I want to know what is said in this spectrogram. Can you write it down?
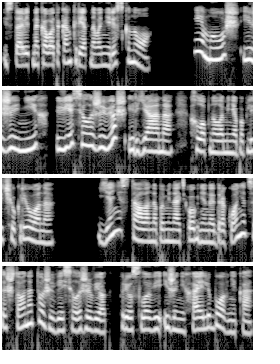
и ставить на кого-то конкретного не рискну». «И муж, и жених. Весело живешь, Ирьяна?» — хлопнула меня по плечу Криона. Я не стала напоминать огненной драконице, что она тоже весело живет, при условии и жениха, и любовника.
